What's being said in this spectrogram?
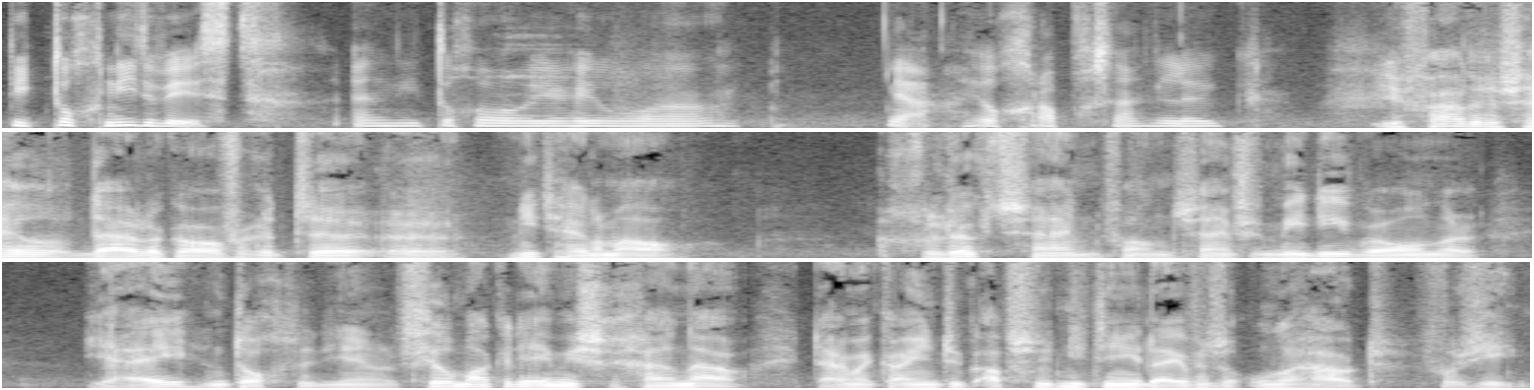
die ik toch niet wist. En die toch wel weer heel, uh, ja, heel grappig zijn, leuk. Je vader is heel duidelijk over het uh, uh, niet helemaal gelukt zijn van zijn familie, waaronder jij, een dochter die naar de filmacademie is gegaan. Nou, daarmee kan je natuurlijk absoluut niet in je levensonderhoud voorzien.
